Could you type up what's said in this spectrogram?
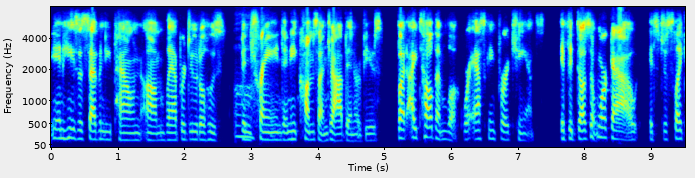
And he's a 70 pound um, Labradoodle who's oh. been trained and he comes on job interviews. But I tell them, look, we're asking for a chance. If it doesn't work out, it's just like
